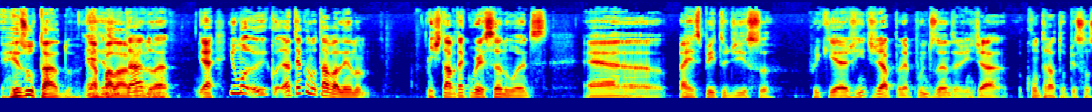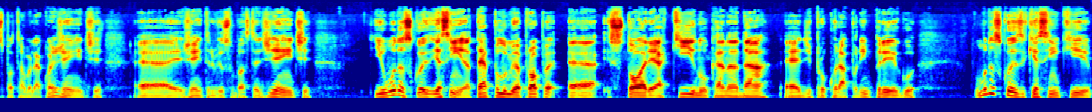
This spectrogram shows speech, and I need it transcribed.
Resultado é, é a palavra. Né? É. é. E uma, até quando eu estava lendo, a gente estava até conversando antes é, a respeito disso. Porque a gente já, né, por muitos anos, a gente já contratou pessoas para trabalhar com a gente, é, já entrevistou bastante gente. E uma das coisas, e assim, até pela minha própria é, história aqui no Canadá, é, de procurar por emprego, uma das coisas que, assim, que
